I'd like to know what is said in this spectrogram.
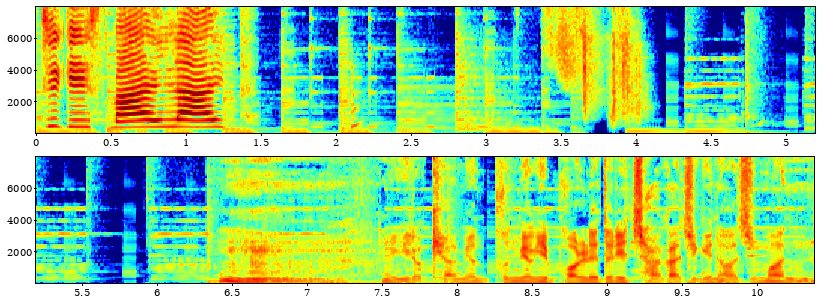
Magic is my life. 음, 이렇게 하면 분명히 벌레들이 작아지긴 하지만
